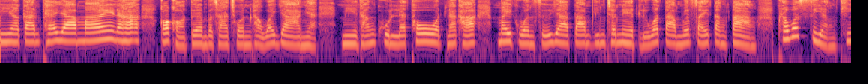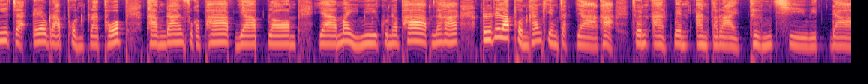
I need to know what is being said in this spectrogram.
มีอาการแพ้ยาไหมนะคะ ก็ขอเตือนประชาชนค่ะว่ายาเนี่ยมีทั้งคุณและโทษนะคะ ไม่ควรซื้อยาตามอินเทอร์เน็ต หรือว่าตามเว็บไซต์ต่างๆ เพราะว่าเสี่ยงที่จะได้รับผลกระทบทางด้านสุขภาพ ยาปลอม ยาไม่มีคุณภาพนะคะ หรือได้รับผลข้างเคียงจากยาค่ะ จนอาจเป็นอันตรายถึงชีวิตได้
